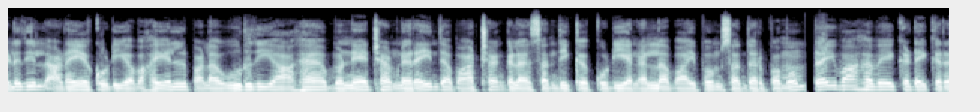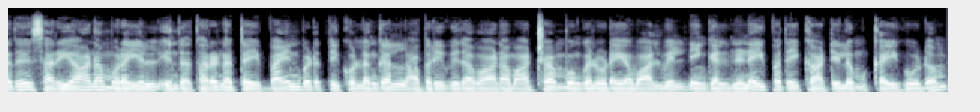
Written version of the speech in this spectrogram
எளிதில் அடையக்கூடிய வகையில் பல உறுதியாக முன்னேற்றம் நிறைந்த மாற்றங்களை சந்திக்கக்கூடிய நல்ல வாய்ப்பு வாய்ப்பும் சந்தர்ப்பமும் விரைவாகவே கிடைக்கிறது. சரியான முறையில் இந்த தருணத்தை பயன்படுத்திக் கொள்ளுங்கள். அபரிவிதமான மாற்றம் உங்களுடைய வாழ்வில் நீங்கள் நினைப்பதை காட்டிலும் கைகூடும்.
